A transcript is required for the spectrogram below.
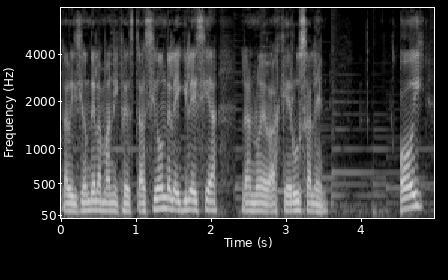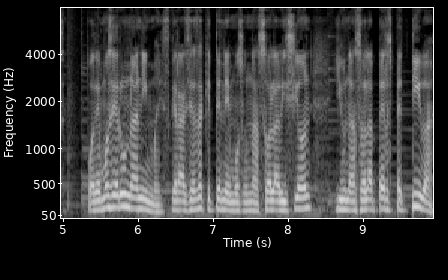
la visión de la manifestación de la iglesia, la nueva Jerusalén. Hoy podemos ser unánimes gracias a que tenemos una sola visión y una sola perspectiva.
